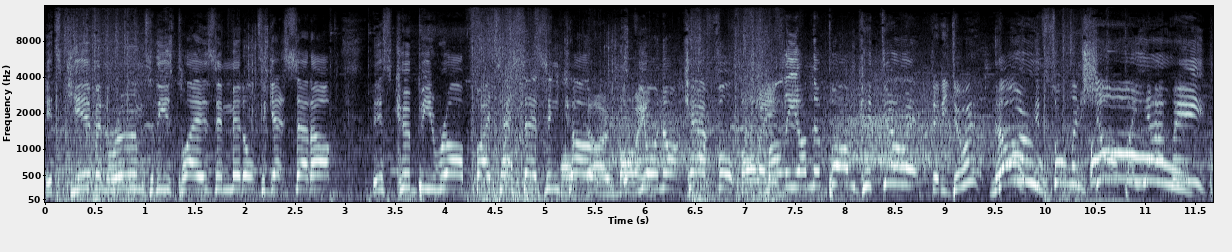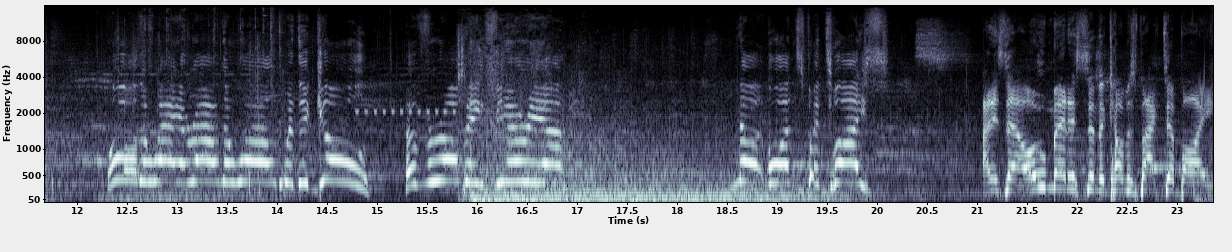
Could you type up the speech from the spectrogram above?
it's given room to these players in middle to get set up. This could be robbed by TeSeS and Oh, Co. no, if you're not careful, Molly. Molly on the bomb could do it. Did he do it? No, it's fallen short, Oh! but jabbi all the way around the world with the goal of robbing Furia. Not once, but twice. And it's their own medicine that comes back to bite.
